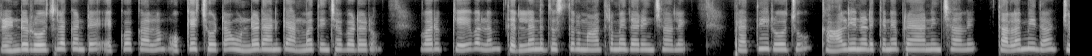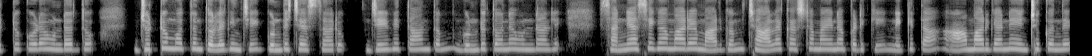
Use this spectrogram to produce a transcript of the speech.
రెండు రోజుల కంటే ఎక్కువ కాలం ఒకే చోట ఉండడానికి అనుమతించబడరు. వారు కేవలం తెల్లని దుస్తులు మాత్రమే ధరించాలి. ప్రతిరోజు కాలినడకనే ప్రయాణించాలి. తల మీద జుట్టు కూడా ఉండొద్దు. జుట్టు మొత్తం తొలగించి గుండు చేస్తారు. జీవితాంతం గుండుతోనే ఉండాలి. సన్యాసిగా మారే మార్గం చాలా కష్టమైనప్పటికీ నిఖిత ఆ మార్గాన్ని ఎంచుకుంది.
